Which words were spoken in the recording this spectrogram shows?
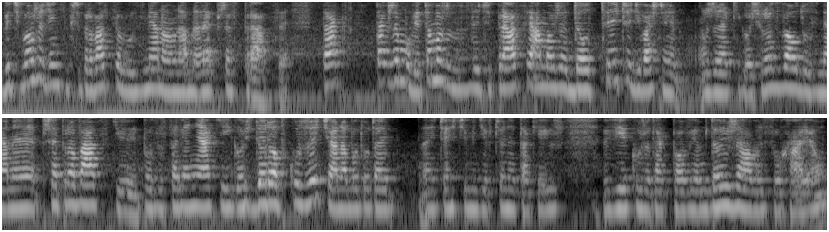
Być może dzięki przeprowadzce lub zmianom na lepsze w pracy. Tak? Także mówię, to może dotyczyć pracy, a może dotyczyć właśnie, że jakiegoś rozwodu, zmiany przeprowadzki, pozostawiania jakiegoś dorobku życia, no bo tutaj najczęściej mi dziewczyny takie już w wieku, że tak powiem, dojrzałym słuchają.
